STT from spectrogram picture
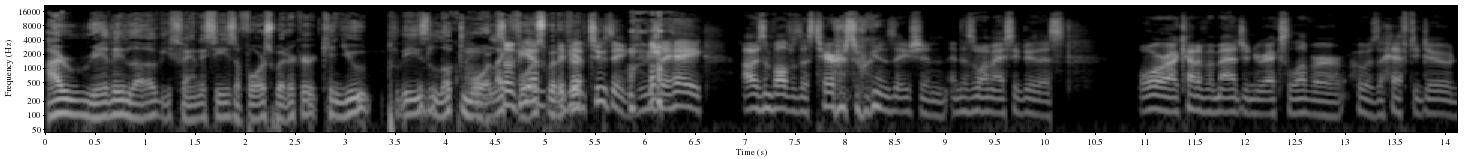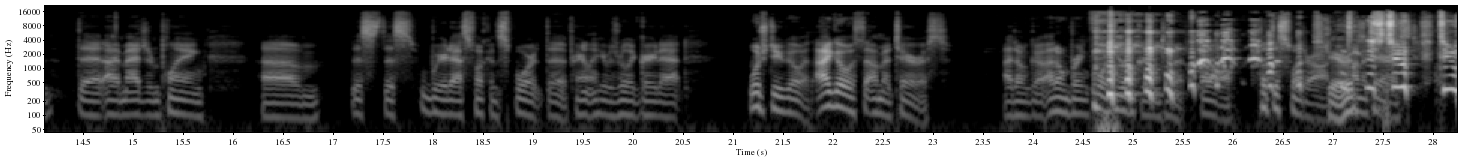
I really love these fantasies of Forest Whitaker. Can you please look more like so if you have Whitaker? if you have two things, if you say, "Hey, I was involved with this terrorist organization, and this is why I'm asking you to do this," or I kind of imagine your ex lover, who is a hefty dude that I imagine playing um, this this weird ass fucking sport that apparently he was really great at. Which do you go with? I go with I'm a terrorist. I don't go. I don't bring Forest Whitaker into it at all. Put the sweater on. Jared? There's too too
